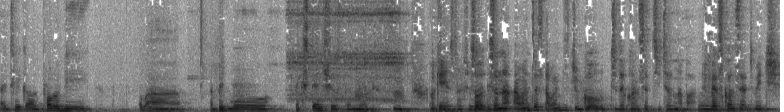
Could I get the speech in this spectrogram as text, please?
I take out probably uh, a bit more extensive than that. Mm. Okay, so so now I want us I wanted to go to the concepts you're talking about. The Mm. first concept, which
